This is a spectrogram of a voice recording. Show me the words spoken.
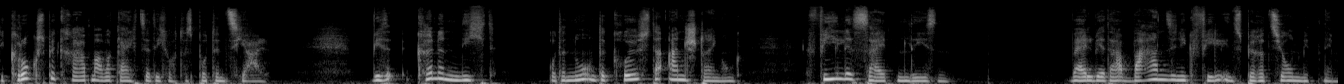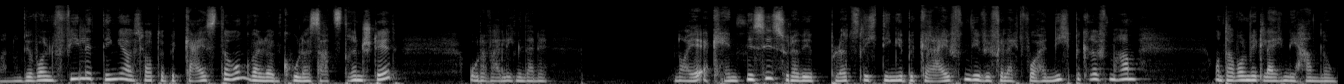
die Krux begraben, aber gleichzeitig auch das Potenzial. Wir können nicht oder nur unter größter Anstrengung viele Seiten lesen, weil wir da wahnsinnig viel Inspiration mitnehmen. Und wir wollen viele Dinge aus lauter Begeisterung, weil da ein cooler Satz drin steht, oder weil irgendeine neue Erkenntnis ist, oder wir plötzlich Dinge begreifen, die wir vielleicht vorher nicht begriffen haben, und da wollen wir gleich in die Handlung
